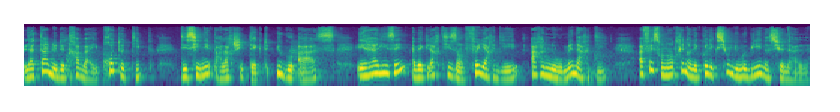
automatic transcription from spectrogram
la table de travail prototype dessinée par l'architecte Hugo Haas et réalisée avec l'artisan feuillardier Arnaud Ménardi a fait son entrée dans les collections du mobilier national.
